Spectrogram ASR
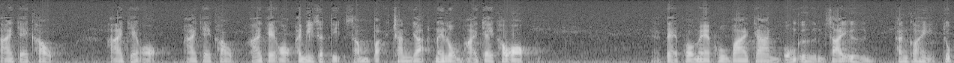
หายใจเข้า หายใจออก หายใจเข้า หายใจออกให้มีสติสัมปชัญญะในลมหายใจเข้าออก แต่พ่อแม่ครูบาอาจารย์องค์อื่น สายอื่น ท่านก็ให้จุ๊บ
